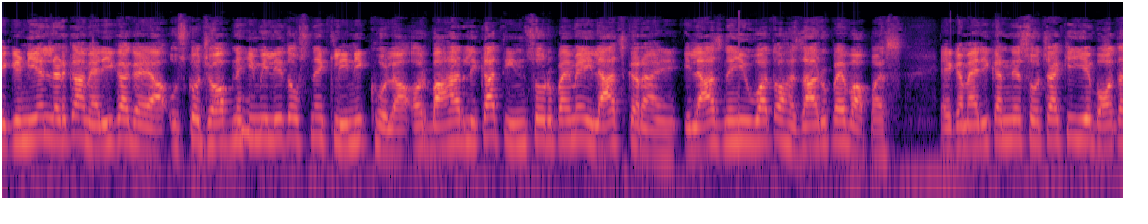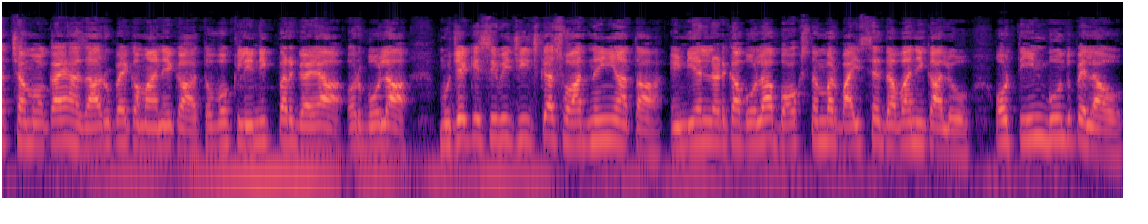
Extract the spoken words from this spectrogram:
एक इंडियन लड़का अमेरिका गया, उसको जॉब नहीं मिली तो उसने क्लिनिक खोला और बाहर लिखा, तीन सौ रुपए में इलाज कराएँ। इलाज नहीं हुआ तो हज़ार रुपए वापस। एक अमेरिकन ने सोचा कि ये बहुत अच्छा मौका है, हज़ार रुपए कमाने का। तो वो क्लिनिक पर गया और बोला, मुझे किसी भी चीज़ का स्वाद नहीं आता। इंडियन लड़का बोला बॉक्स नंबर बाईस से दवा निकालो और तीन बूंद पिलाओ।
